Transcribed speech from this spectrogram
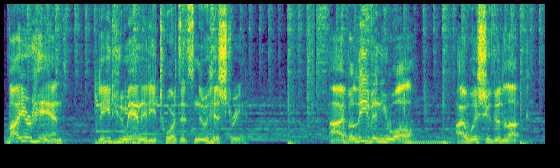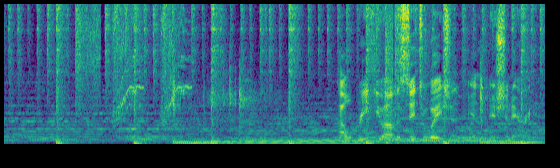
By your hand, lead humanity towards its new history. I believe in you all. I wish you good luck. I will brief you on the situation in the mission area.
